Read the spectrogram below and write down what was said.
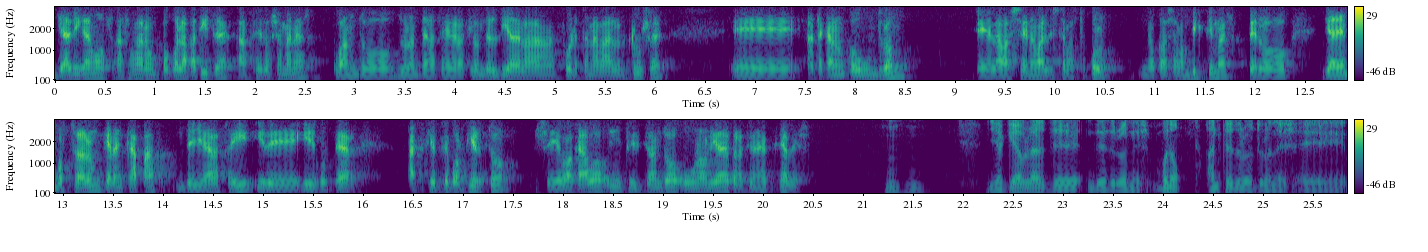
ya digamos asomaron un poco la patita hace dos semanas cuando durante la celebración del Día de la Fuerza Naval Rusa eh, atacaron con un dron eh, la base naval de Sebastopol. No causaron víctimas, pero ya demostraron que eran capaces de llegar hasta ahí y de, y de golpear. Acción que, por cierto, se llevó a cabo infiltrando una unidad de operaciones especiales. Ujú. Ya que hablas de, de drones, bueno, antes de los drones, eh,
